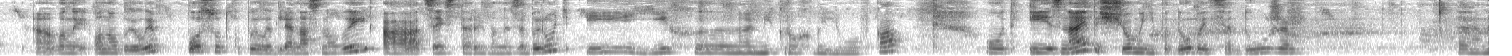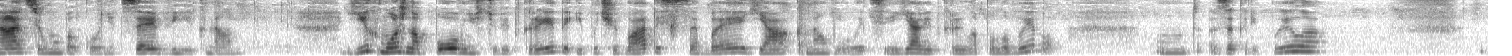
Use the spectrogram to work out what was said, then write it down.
вони оновили посуд, купили для нас новий, а цей старий вони заберуть і їх е, мікрохвильовка. От, І знаєте, що мені подобається дуже е, на цьому балконі? Це вікна. Їх можна повністю відкрити і почувати себе як на вулиці. Я відкрила половину, от, закріпила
